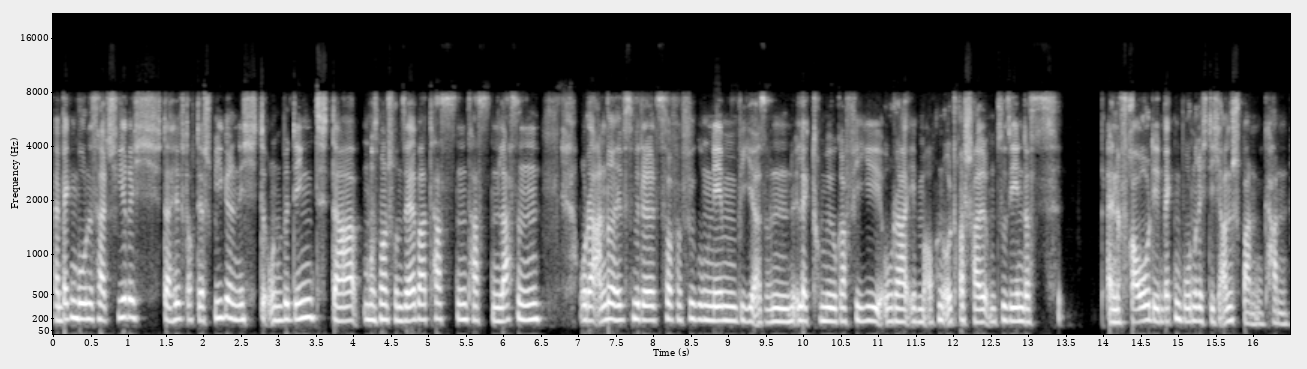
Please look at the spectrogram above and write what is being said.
Beim Beckenboden ist halt schwierig, da hilft auch der Spiegel nicht unbedingt. Da muss man schon selber tasten, tasten lassen oder andere Hilfsmittel zur Verfügung nehmen, wie also eine Elektromyographie oder eben auch ein Ultraschall, um zu sehen, dass eine Frau den Beckenboden richtig anspannen kann.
